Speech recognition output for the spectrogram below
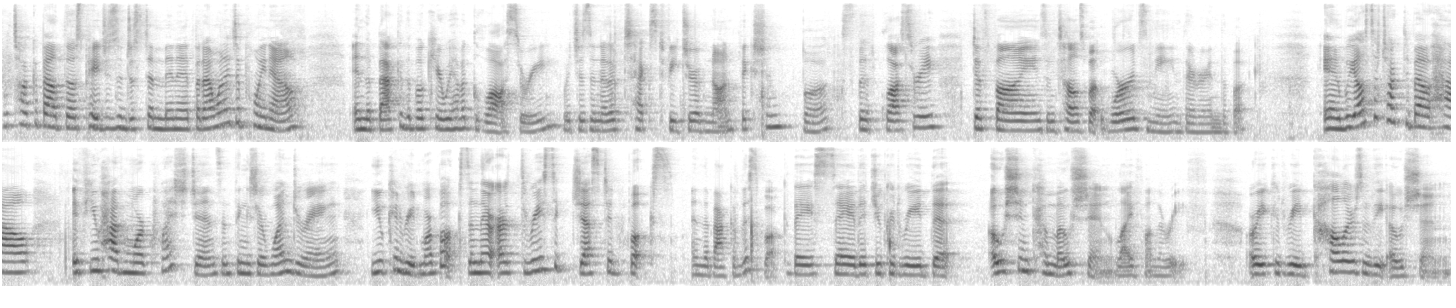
we'll talk about those pages in just a minute, but I wanted to point out in the back of the book here, we have a glossary, which is another text feature of nonfiction books. The glossary defines and tells what words mean that are in the book. And we also talked about how if you have more questions and things you're wondering, you can read more books. And there are three suggested books in the back of this book. They say that you could read The Ocean Commotion, Life on the Reef or you could read Colors of the Ocean,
